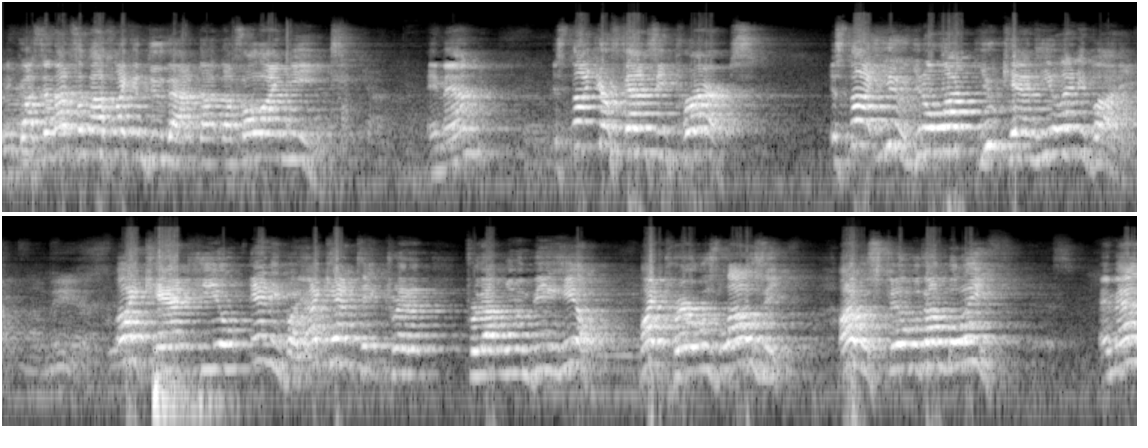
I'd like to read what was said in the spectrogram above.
And God said, That's enough. I can do that. That's all I need. Amen? It's not your fancy prayers. It's not you. You know what? You can't heal anybody. Amen. I can't heal anybody. I can't take credit for that woman being healed. My prayer was lousy. I was filled with unbelief. Amen?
